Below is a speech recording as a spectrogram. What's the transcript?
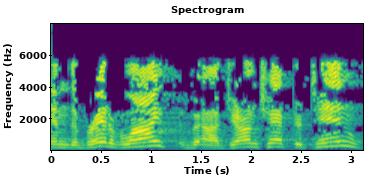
am the bread of life. Uh, John chapter 10,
